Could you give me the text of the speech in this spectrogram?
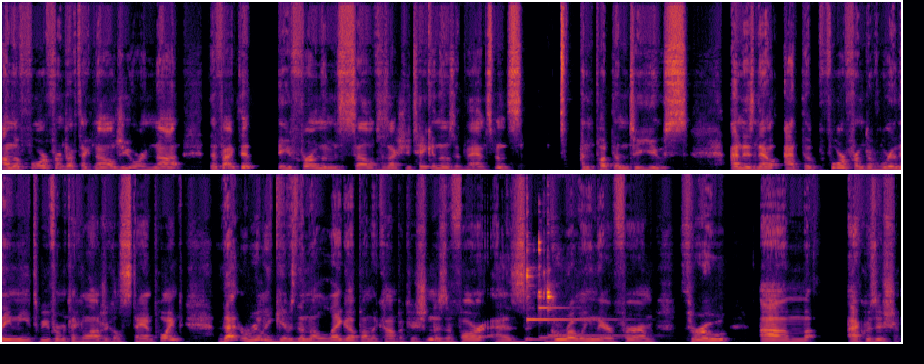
on the forefront of technology or not the fact that a firm themselves has actually taken those advancements and put them to use and is now at the forefront of where they need to be from a technological standpoint that really gives them a leg up on the competition as far as growing their firm through um, acquisition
